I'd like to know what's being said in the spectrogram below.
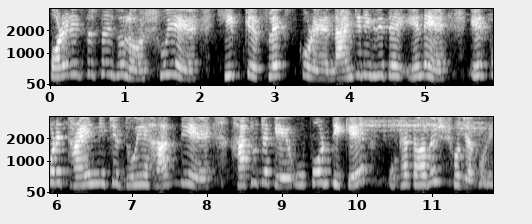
পরের এক্সারসাইজ হলো শুয়ে হিপকে ফ্লেক্স করে নাইনটি ডিগ্রিতে এনে এরপরে থায়ের নিচে দুই হাত দিয়ে হাঁটুটাকে উপর দিকে উঠাতে হবে সোজা করে।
